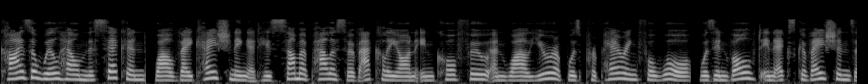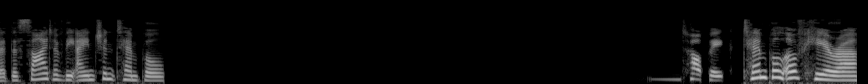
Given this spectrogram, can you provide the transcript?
Kaiser Wilhelm II, while vacationing at his summer palace of Achaion in Corfu and while Europe was preparing for war, was involved in excavations at the site of the ancient temple. Topic: Temple of Hera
